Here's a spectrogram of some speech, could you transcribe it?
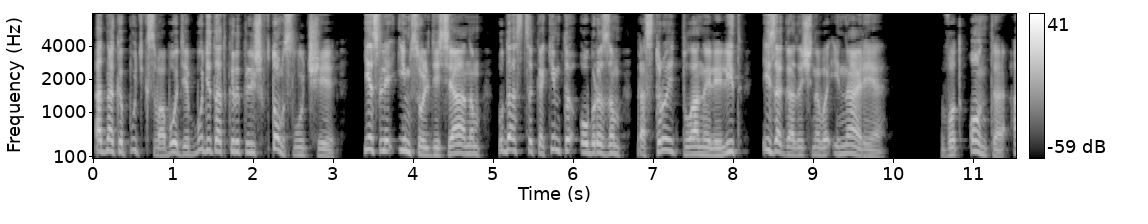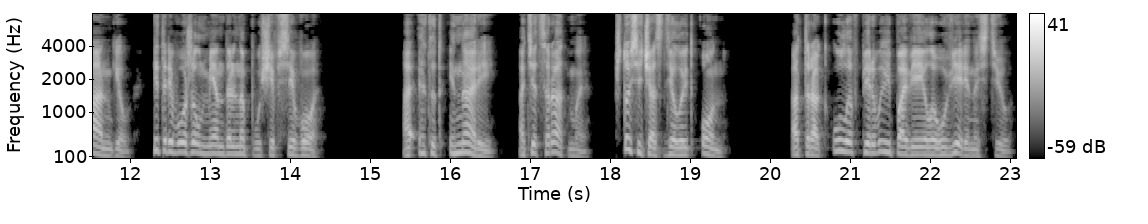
Однако путь к свободе будет открыт лишь в том случае, если им с Ульдисианом удастся каким-то образом расстроить планы Лилит и загадочного Инария. Вот он-то, ангел, и тревожил Мендельна пуще всего. А этот Инарий, отец Ратмы, что сейчас делает он? От Ракула впервые повеяло уверенностью.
